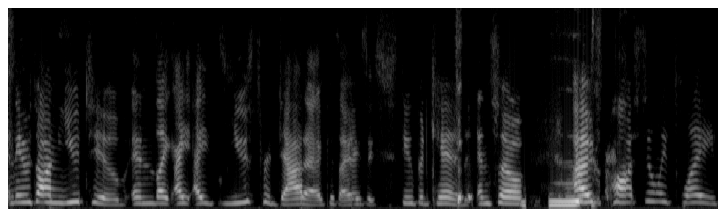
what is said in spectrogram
and it was on YouTube. And like I, I used her data because I was a stupid kid, and so mm. I would constantly play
